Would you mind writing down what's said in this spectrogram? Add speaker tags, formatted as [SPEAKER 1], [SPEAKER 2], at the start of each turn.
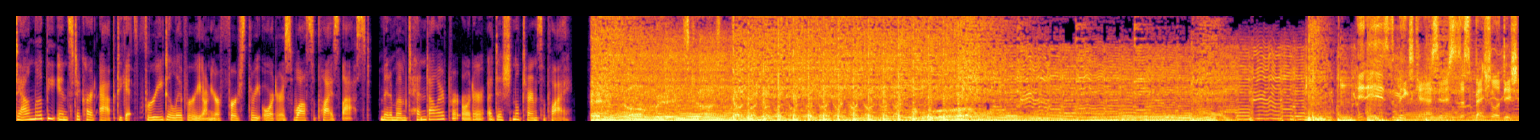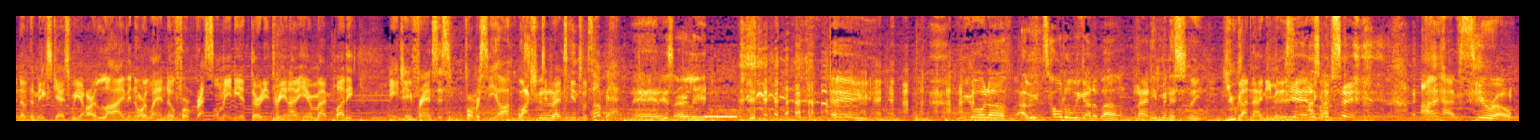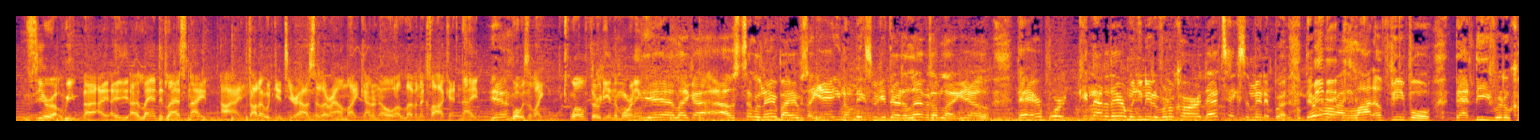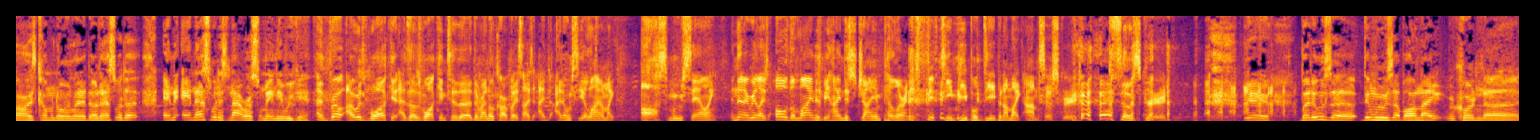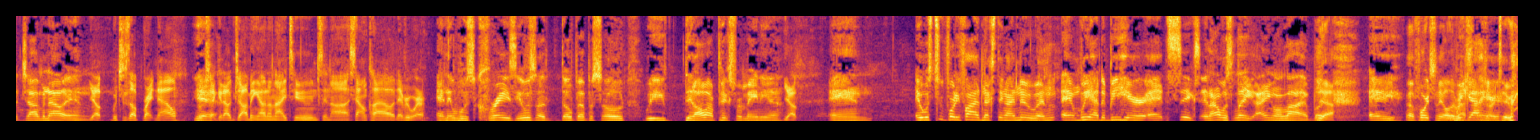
[SPEAKER 1] Download the Instacart app to get free delivery on your first three orders while supplies last. Minimum $10 per order, additional term supply.
[SPEAKER 2] It is the MigsCast, and this is a special edition of the MigsCast. We are live in Orlando for WrestleMania 33, and I'm here with my buddy, AJ Francis, former Seahawk, Washington? Redskins. What's up, man?
[SPEAKER 3] Man, it's early. hey, we going off. I mean, total, we got about 90 minutes sleep.
[SPEAKER 2] You got 90 minutes.
[SPEAKER 3] Yeah, that's what I'm saying.
[SPEAKER 2] I have zero, zero. We, I, I, I landed last night. I thought I would get to your house at around like I don't know, 11 o'clock at night.
[SPEAKER 3] Yeah.
[SPEAKER 2] What was it like? 12:30 in the morning.
[SPEAKER 3] Yeah, like I, I was telling everybody, it was like, yeah, you know, Miggs will get there at 11. I'm like, yo, that airport, getting out of there when you need a rental car, that takes a minute, bro. There
[SPEAKER 2] minute.
[SPEAKER 3] are a lot of people that need rental cars coming to Orlando. That's what, uh, and and that's when it's not WrestleMania weekend.
[SPEAKER 2] And bro, I was walking as I was walking to the, the rental car place. I, I I don't see a line. I'm like, oh, smooth sailing. And then I realized, oh, the line is behind this giant pillar and it's 15 people deep. And I'm like, I'm so screwed, so screwed.
[SPEAKER 3] yeah, but it was uh then we was up all night recording uh jobbing out and
[SPEAKER 2] Yep, which is up right now. Go
[SPEAKER 3] Yeah.
[SPEAKER 2] check it out. Jobbing out on iTunes and uh, SoundCloud, everywhere.
[SPEAKER 3] and it was crazy. It was a dope episode. We did all our picks for Mania.
[SPEAKER 2] Yep.
[SPEAKER 3] and it was 2:45 next thing I knew and and we had to be here at 6 and I was late I ain't gonna lie but
[SPEAKER 2] Yeah.
[SPEAKER 3] hey
[SPEAKER 2] Unfortunately, all the
[SPEAKER 3] We got here.
[SPEAKER 2] too.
